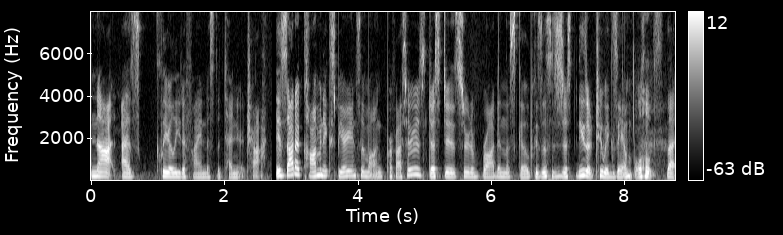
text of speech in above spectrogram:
not as clearly defined as the tenure track. Is that a common experience among professors, just to sort of broaden the scope? Because this is just these are two examples that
